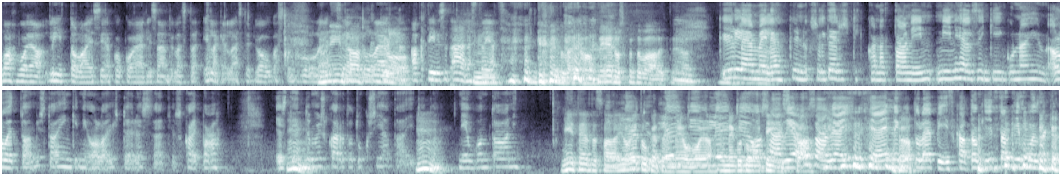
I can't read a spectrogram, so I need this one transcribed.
vahvoja liittolaisia koko ajan lisääntyvästä eläkeläisten joukosta. Mä luulen, No että niinpä, sieltä tulee joo. aktiiviset äänestäjät. kyllä joo, niin eduskuntavaalit. Joo. Kyllä, ja meillä kynnyksellä tietysti kannattaa niin, niin Helsinkiin kuin näihin aluetoimistoihinkin niin olla yhteydessä, että jos kaipaa esteettömyyskartoituksia tai Mm. tuota, neuvontaa, niin Niin teiltä saa jo löytyy- etukäteen löytyy- neuvoja ennen kuin löytyy tulee osaavia, piiskaa. osaavia ihmisiä ennen kuin tulee piiskaa. Toki, toki muiltakin,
